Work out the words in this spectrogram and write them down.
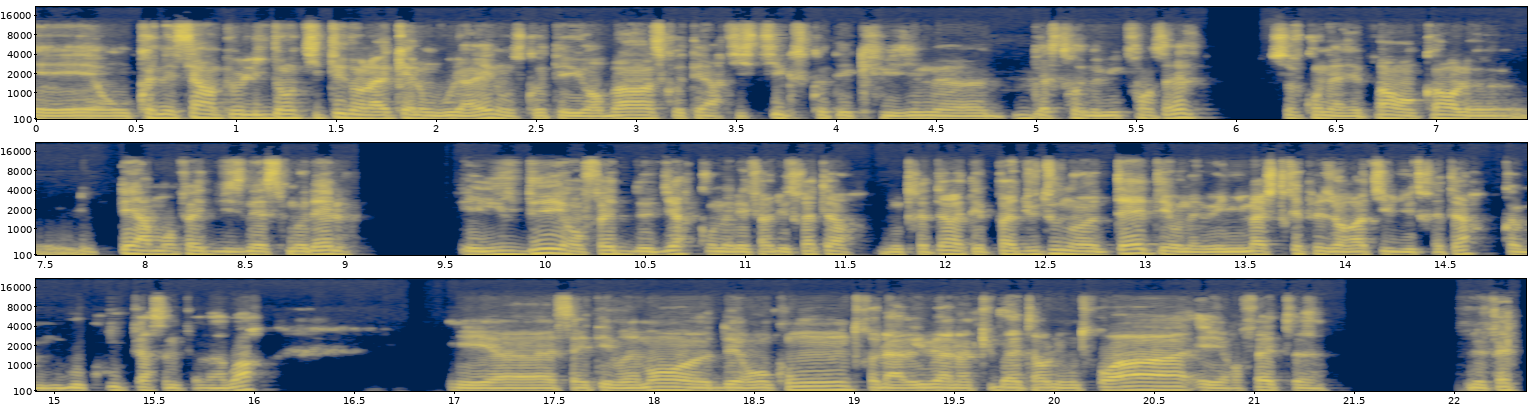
et on connaissait un peu l'identité dans laquelle on voulait aller, donc ce côté urbain, ce côté artistique, ce côté cuisine euh, gastronomique française. Sauf qu'on n'avait pas encore le, terme en fait business model et l'idée en fait de dire qu'on allait faire du traiteur. Le traiteur était pas du tout dans notre tête et on avait une image très péjorative du traiteur, comme beaucoup de personnes peuvent avoir. Et euh, ça a été vraiment euh, des rencontres, l'arrivée à l'incubateur Lyon 3 et en fait le fait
